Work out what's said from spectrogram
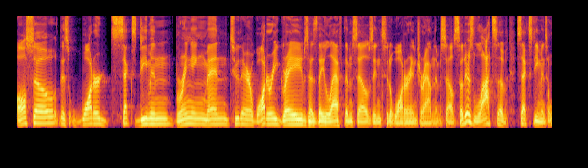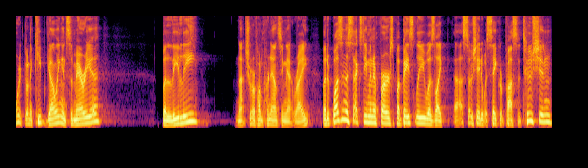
also this water sex demon bringing men to their watery graves as they laugh themselves into the water and drown themselves. So there's lots of sex demons, and we're going to keep going in Sumeria. Balili, not sure if I'm pronouncing that right, but it wasn't a sex demon at first, but basically was like uh, associated with sacred prostitution.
